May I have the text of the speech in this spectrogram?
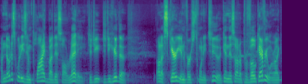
Now, notice what he's implied by this already. Did you, did you hear the, ought to scare you in verse 22. Again, this ought to provoke everyone. We're like,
